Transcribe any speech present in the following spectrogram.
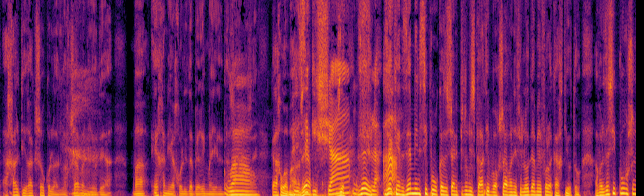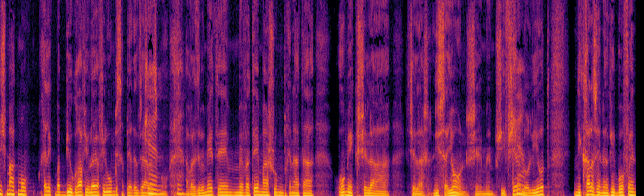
אכלתי רק שוקולד, ועכשיו אני יודע. מה, איך אני יכול לדבר עם הילד הזה. וואו. כך הוא אמר. איזה גישה זה, מופלאה. זה, זה כן, זה מין סיפור כזה שאני פתאום נזכרתי בו עכשיו, אני אפילו לא יודע מאיפה לקחתי אותו. אבל זה סיפור שנשמע כמו חלק בביוגרפיה, אולי אפילו הוא מספר את זה כן, על עצמו. כן. אבל זה באמת אה, מבטא משהו מבחינת העומק של, ה, של הניסיון, שאפשר כן. לו להיות, נקרא לזה נגיד באופן...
